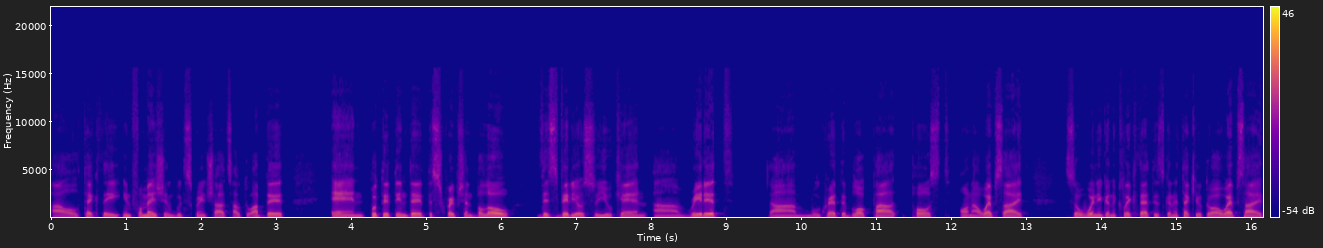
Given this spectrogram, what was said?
I'll take the information with screenshots, how to update, and put it in the description below this video so you can uh, read it. Um, we'll create a blog po- post on our website. So when you're going to click that, it's going to take you to our website,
